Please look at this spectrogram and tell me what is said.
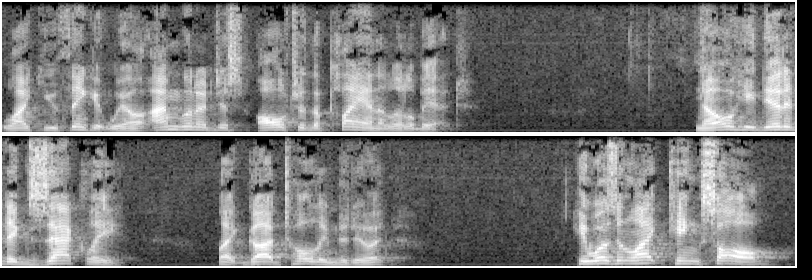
like you think it will. I'm going to just alter the plan a little bit. No, he did it exactly like God told him to do it. He wasn't like King Saul.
